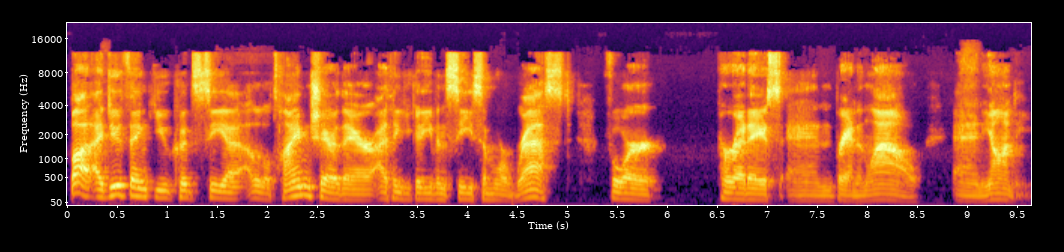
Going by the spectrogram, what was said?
But I do think you could see a, a little timeshare there. I think you could even see some more rest for Paredes and Brandon Lowe and Yandy.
